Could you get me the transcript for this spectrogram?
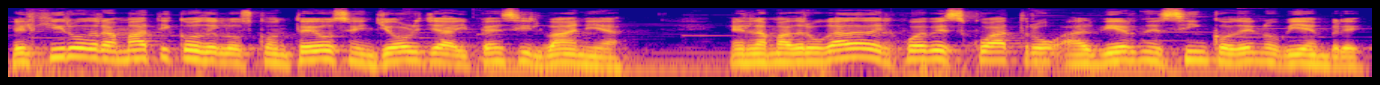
El giro dramático de los conteos en Georgia y Pensilvania en la madrugada del jueves 4 al viernes 5 de noviembre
